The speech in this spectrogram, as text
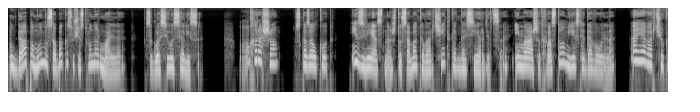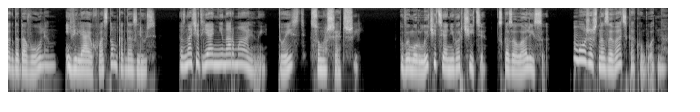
«Да, по-моему, собака — существо нормальное», — согласилась Алиса. «Хорошо», — сказал кот. «Известно, что собака ворчит, когда сердится, и машет хвостом, если довольна. А я ворчу, когда доволен, и виляю хвостом, когда злюсь. Значит, я ненормальный, то есть сумасшедший». «Вы мурлычете, а не ворчите», — сказала Алиса. «Можешь называть как угодно.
